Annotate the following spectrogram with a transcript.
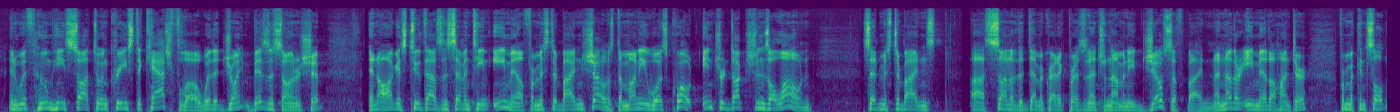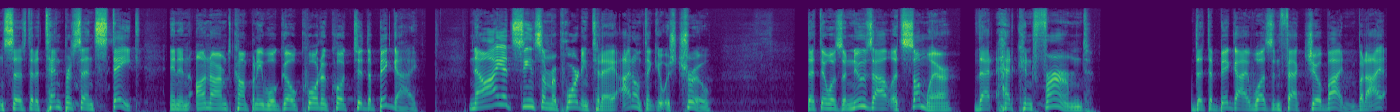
and with whom he sought to increase the cash flow with a joint business ownership. An August 2017 email from Mr. Biden shows the money was, quote, introductions alone, said Mr. Biden's uh, son of the Democratic presidential nominee, Joseph Biden. Another email to Hunter from a consultant says that a 10% stake in an unarmed company will go, quote unquote, to the big guy. Now, I had seen some reporting today, I don't think it was true, that there was a news outlet somewhere that had confirmed that the big guy was in fact Joe Biden. But I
